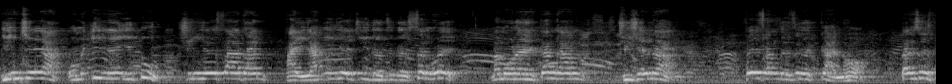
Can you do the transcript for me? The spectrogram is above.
迎接啊，我们一年一度新约沙滩海洋音乐季的这个盛会。那么呢，刚刚启贤呢，非常的这个赶哈。但是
